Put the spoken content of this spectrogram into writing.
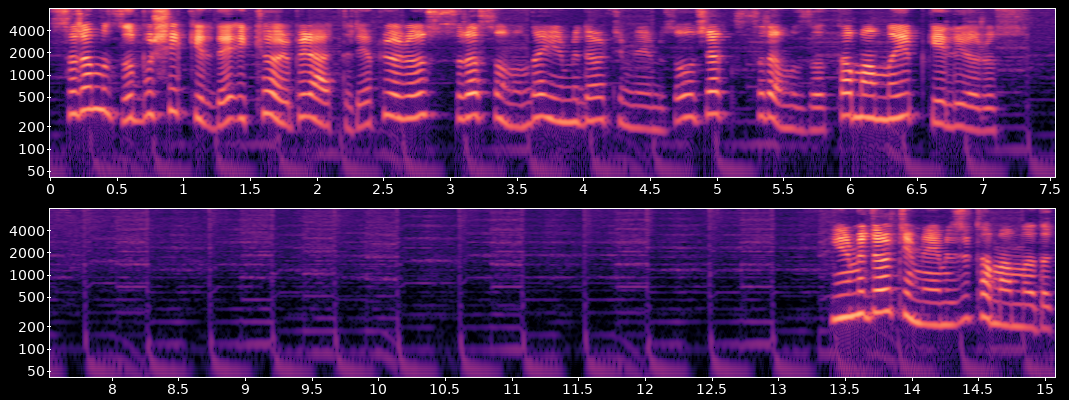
Sıramızı bu şekilde 2 ör 1 arttır yapıyoruz. Sıra sonunda 24 imleğimiz olacak. Sıramızı tamamlayıp geliyoruz. ...24 imleğimizi tamamladık.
